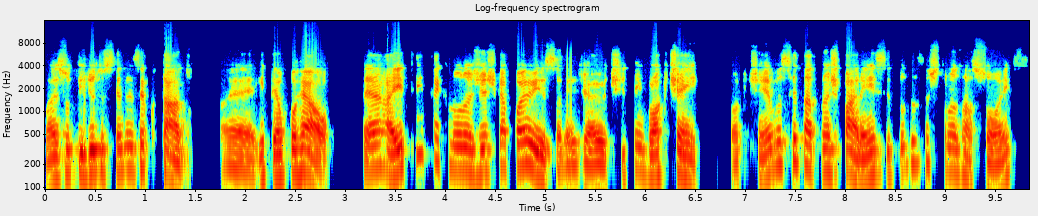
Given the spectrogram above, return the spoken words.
mas o pedido sendo executado é, em tempo real. É, aí tem tecnologias que apoiam isso, além de IoT tem blockchain. Blockchain é você dar transparência em todas as transações,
